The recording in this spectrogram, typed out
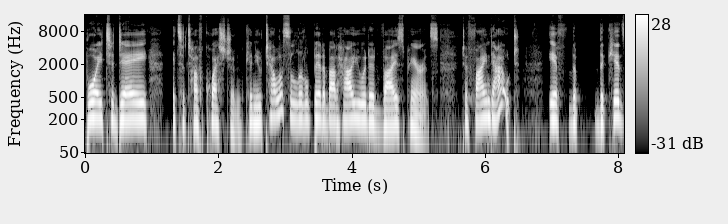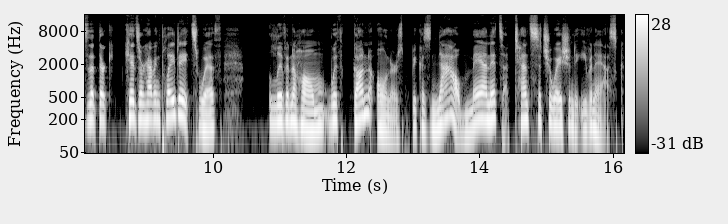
boy, today it's a tough question. Can you tell us a little bit about how you would advise parents to find out if the the kids that their kids are having play dates with live in a home with gun owners because now, man, it's a tense situation to even ask.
